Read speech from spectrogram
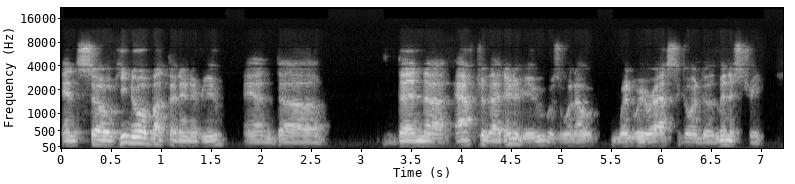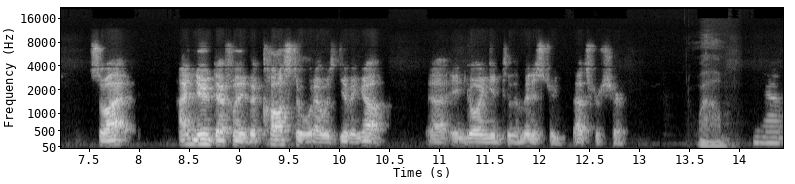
and so he knew about that interview. And uh, then uh, after that interview was when I when we were asked to go into the ministry. So I I knew definitely the cost of what I was giving up uh, in going into the ministry. That's for sure. Wow. Yeah.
